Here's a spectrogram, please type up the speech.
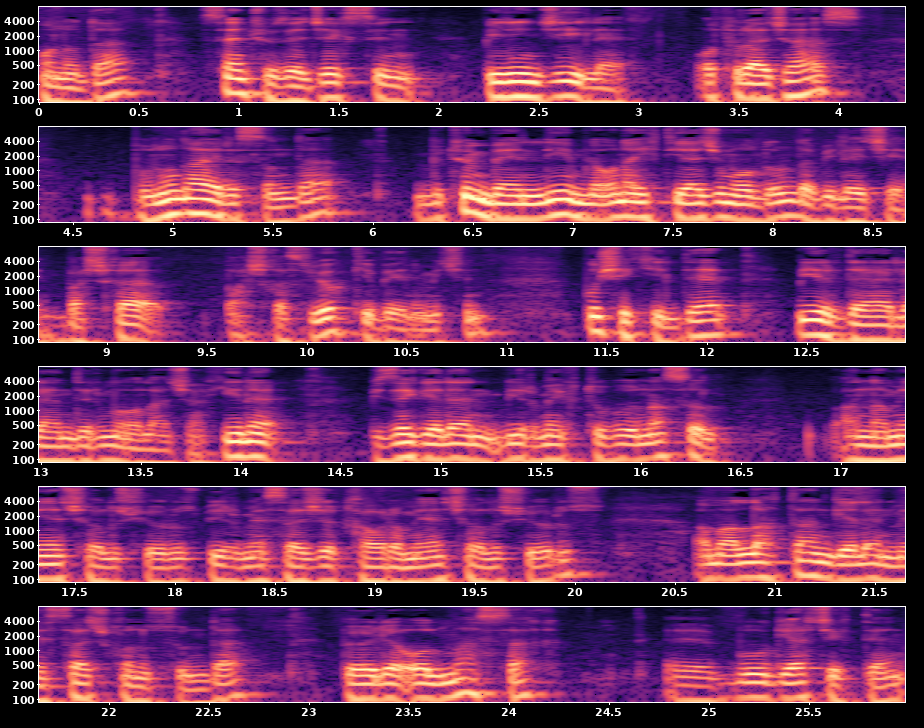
konuda sen çözeceksin bilinciyle oturacağız. Bunun ayrısında bütün benliğimle ona ihtiyacım olduğunu da bileceğim. Başka başkası yok ki benim için. Bu şekilde bir değerlendirme olacak. Yine bize gelen bir mektubu nasıl anlamaya çalışıyoruz, bir mesajı kavramaya çalışıyoruz. Ama Allah'tan gelen mesaj konusunda böyle olmazsak e, bu gerçekten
